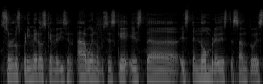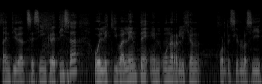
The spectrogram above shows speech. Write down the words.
son los primeros que me dicen, ah, bueno, pues es que esta, este nombre de este santo, esta entidad se sincretiza o el equivalente en una religión, por decirlo así,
